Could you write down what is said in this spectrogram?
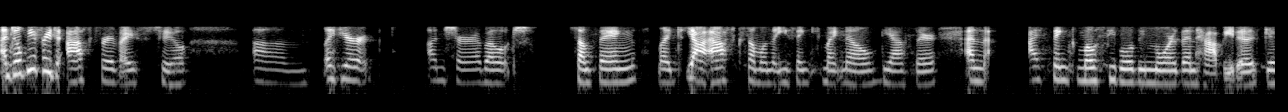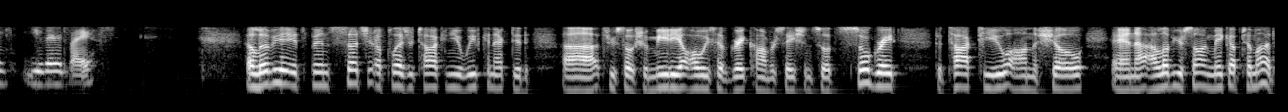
and don't be afraid to ask for advice too. Um, if you're unsure about something, like yeah, ask someone that you think might know the answer. And I think most people will be more than happy to give you their advice. Olivia, it's been such a pleasure talking to you. We've connected uh, through social media, always have great conversations. So it's so great to talk to you on the show. And uh, I love your song, Make Up to Mud.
